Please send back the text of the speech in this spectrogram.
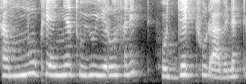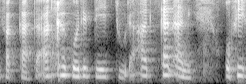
sammuu keenyatu iyyuu yeroo sanitti hojjechuudhaaf natti fakkaata. Akka kootitti jechuudha. Akkan ani ofii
